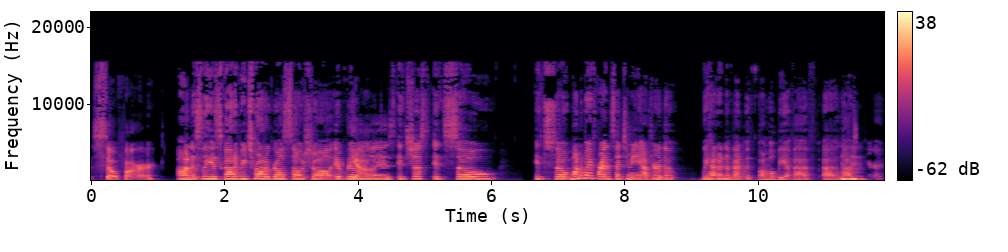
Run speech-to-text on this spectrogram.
so far? Honestly, it's got to be Toronto Girls Social. It really yeah. is. It's just it's so it's so one of my friends said to me after the we had an event with Bumble BFF uh, last mm-hmm. year,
